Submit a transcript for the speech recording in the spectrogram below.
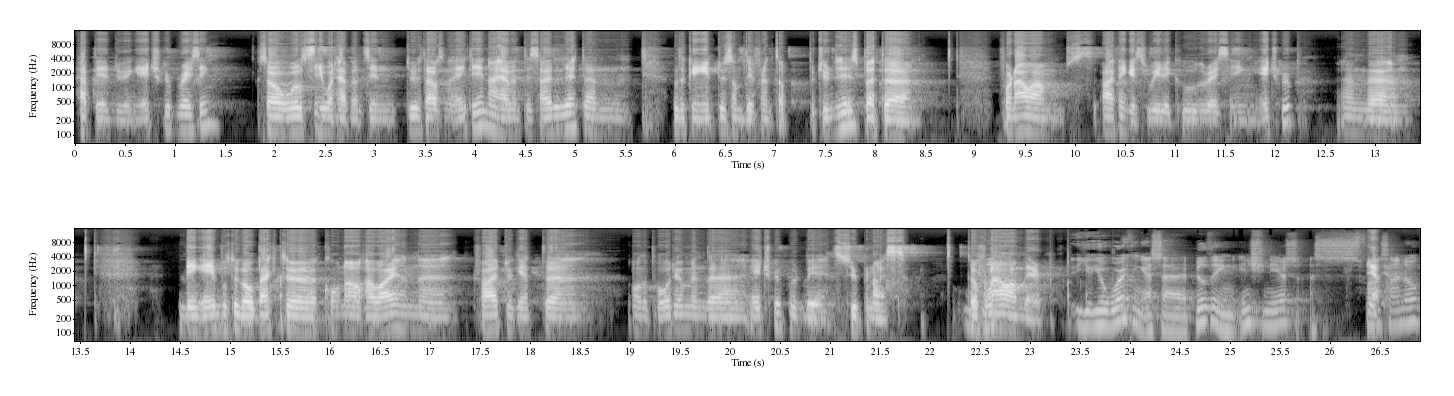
happy doing age group racing. So we'll see what happens in 2018. I haven't decided yet, and looking into some different opportunities. But uh, for now, I'm I think it's really cool racing age group, and um, being able to go back to Kona, Hawaii, and uh, try to get uh, on the podium in the age group would be super nice. So for now, I'm there. You're working as a building engineer, as far Yeah. as I know.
